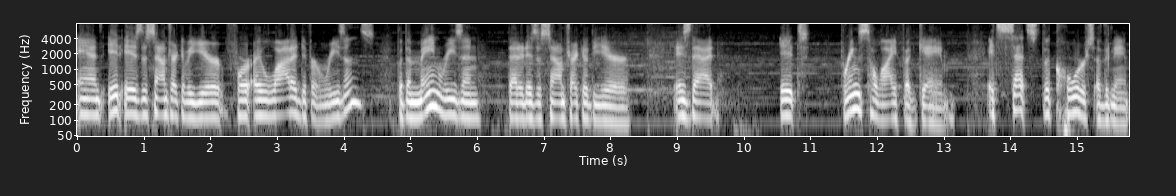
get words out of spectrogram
And it is the soundtrack of a year for a lot of different reasons. But the main reason that it is a soundtrack of the year is that it brings to life a game. It sets the course of the game.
